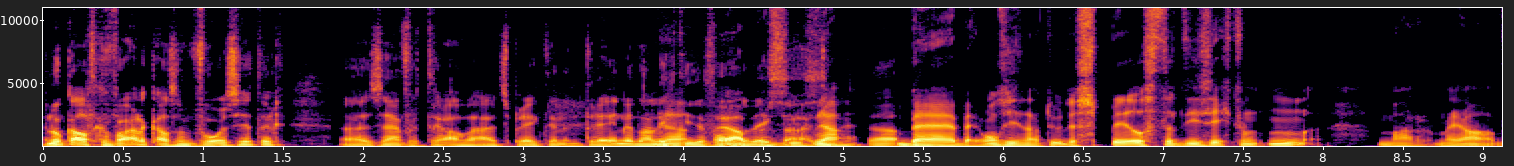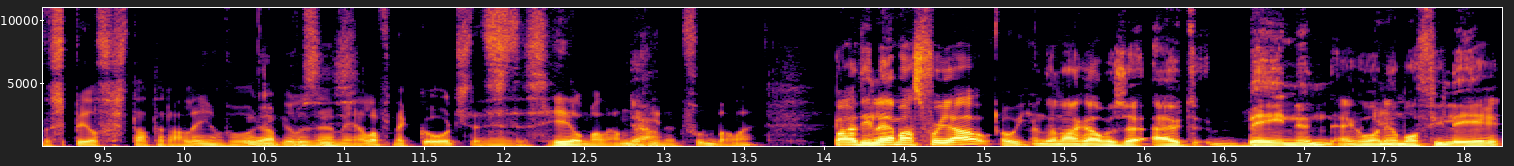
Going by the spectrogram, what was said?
En ook altijd gevaarlijk als een voorzitter eh, zijn vertrouwen uitspreekt in een trainer, dan ligt Ja. hij de volgende Ja, week precies. buiten. Ja, hè. Ja. Bij, bij ons is natuurlijk de speelster die zegt van, mm, maar, maar ja, de speelster staat er alleen voor. Jullie zijn met elf, een coach, dat is, dat is helemaal anders Ja. in het voetbal. Hè. Een paar dilemma's voor jou. Oei. En daarna gaan we ze uitbenen en gewoon helemaal fileren.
